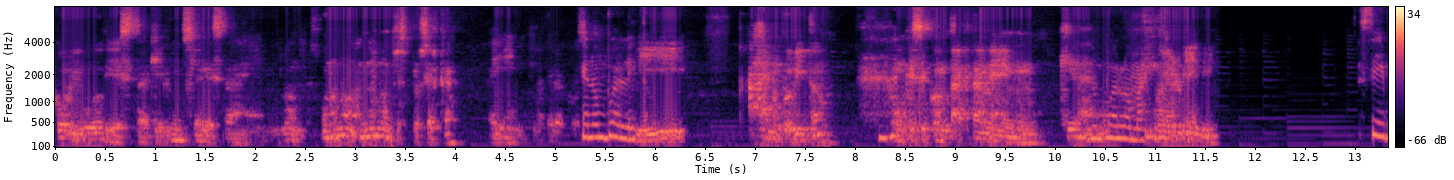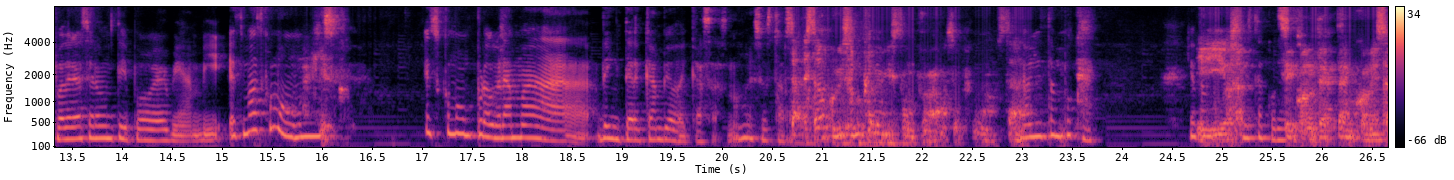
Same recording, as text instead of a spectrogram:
Hollywood y esta Kate Winslet está en Londres. Bueno, no, no en Londres, pero cerca, ahí en Inglaterra. Pues. En un pueblito. Y, ajá, en un pueblito. Aunque se contactan en. ¿Qué era? Un pueblo mágico. Airbnb. Sí, podría ser un tipo Airbnb. Es más como un. Es como un programa de intercambio de casas, ¿no? Eso está. Está, estaba curioso, nunca había visto un programa así. No, está... no yo tampoco y o sea, se contactan con ese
